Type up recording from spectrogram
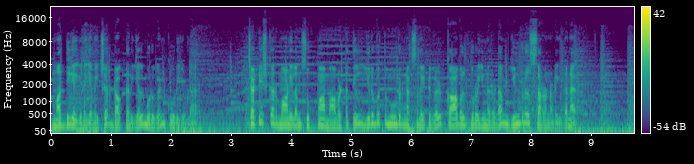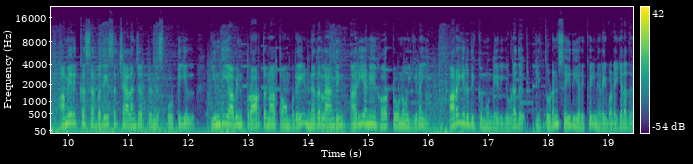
மத்திய இணையமைச்சர் டாக்டர் எல் முருகன் கூறியுள்ளார். சத்தீஸ்கர் மாநிலம் சுக்மா மாவட்டத்தில் இருபத்தி மூன்று நக்சலைட்டுகள் காவல்துறையினரிடம் இன்று சரணடைந்தனர். அமெரிக்க சர்வதேச சேலஞ்சர் டென்னிஸ் போட்டியில் இந்தியாவின் பிரார்த்தனா தாம்புரே நெதர்லாந்தின் அரியனே ஹார்டோனோ இணை அரையிறுதிக்கு முன்னேறியுள்ளது. இத்துடன் செய்தி அறிக்கை நிறைவடைகிறது.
